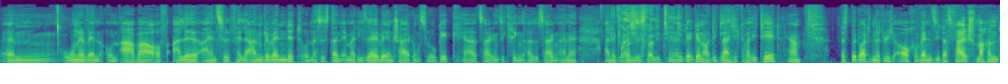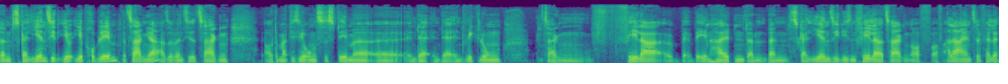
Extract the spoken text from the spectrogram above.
ähm, ohne Wenn und Aber auf alle Einzelfälle angewendet und es ist dann immer dieselbe Entscheidungslogik. Ja, sagen Sie kriegen also sagen eine eine die gleiche Qualität. Äh, genau die gleiche Qualität. Ja, das bedeutet natürlich auch, wenn Sie das falsch machen, dann skalieren Sie Ihr, Ihr Problem, sozusagen, ja. Also wenn Sie sozusagen Automatisierungssysteme äh, in, der, in der Entwicklung sozusagen Fehler äh, beinhalten, dann, dann skalieren Sie diesen Fehler sozusagen auf, auf alle Einzelfälle.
